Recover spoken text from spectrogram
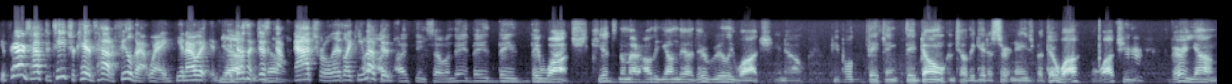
your parents have to teach your kids how to feel that way, you know, it, yeah, it doesn't just no. come natural. It's like you have I, to. I, think so, and they they they they watch kids, no matter how young they are. They really watch. You know, people they think they don't until they get a certain age, but they're wa- watching mm. very young.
